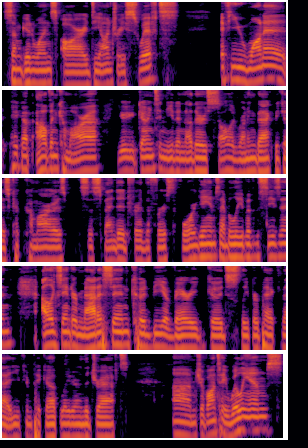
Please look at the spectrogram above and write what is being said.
some good ones are D'Andre Swift. If you want to pick up Alvin Kamara, you're going to need another solid running back because Kamara is suspended for the first four games, I believe, of the season. Alexander Mattison could be a very good sleeper pick that you can pick up later in the draft. Um, Javonte Williams,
